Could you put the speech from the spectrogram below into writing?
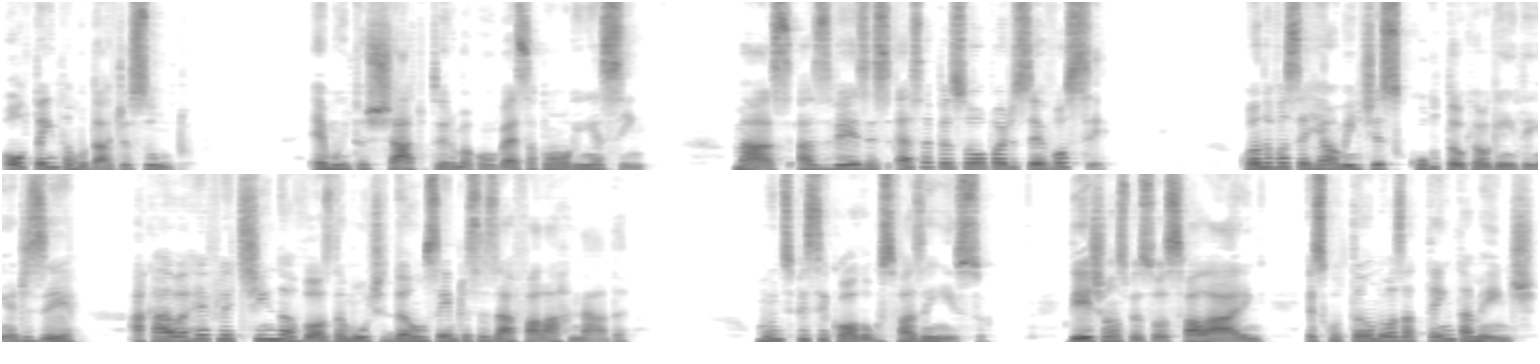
ou tenta mudar de assunto? É muito chato ter uma conversa com alguém assim, mas às vezes essa pessoa pode ser você. Quando você realmente escuta o que alguém tem a dizer, acaba refletindo a voz da multidão sem precisar falar nada. Muitos psicólogos fazem isso. Deixam as pessoas falarem, escutando-as atentamente,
